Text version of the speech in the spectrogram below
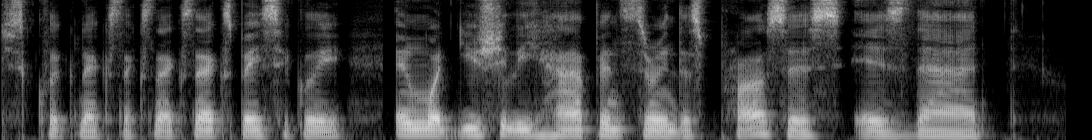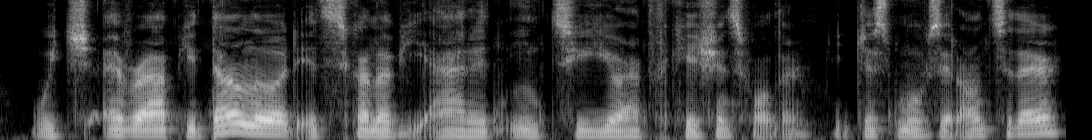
just click next, next, next, next, basically. And what usually happens during this process is that whichever app you download, it's going to be added into your applications folder. It just moves it onto there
